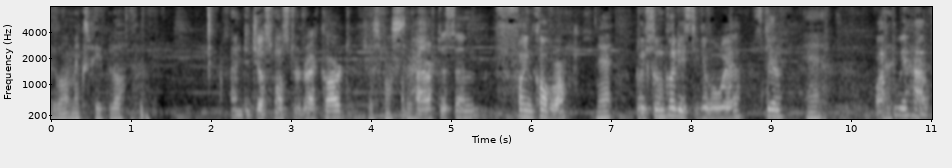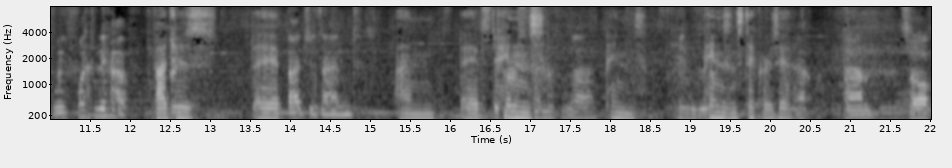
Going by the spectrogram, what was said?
we won't mix people up. And the Just Mustard record, Just a must. partisan. Fine cover. Yeah, We've some goodies to give away still. yeah. What do we have? We've what do we have? Badges, uh, Badges and and uh, stickers. pins, Kind of, uh, pins, pins. pins and stickers. Yeah. Um, so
